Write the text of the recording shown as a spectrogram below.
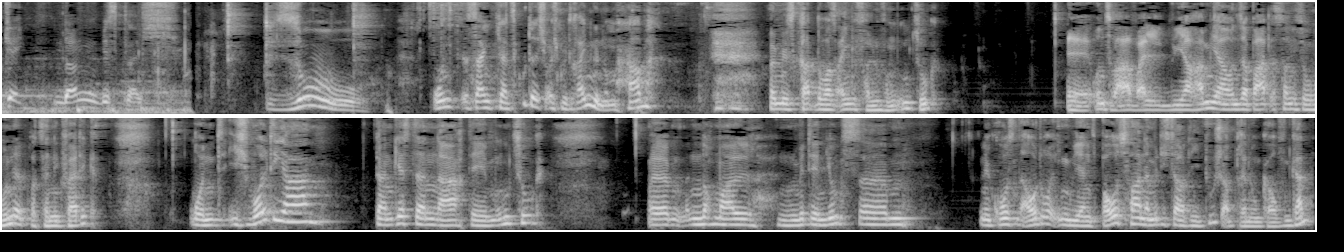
Okay, dann bis gleich. So, und es ist eigentlich ganz gut, dass ich euch mit reingenommen habe, weil mir ist gerade noch was eingefallen vom Umzug. Äh, und zwar, weil wir haben ja, unser Bad ist noch nicht so hundertprozentig fertig. Und ich wollte ja dann gestern nach dem Umzug ähm, nochmal mit den Jungs ähm, in großen Auto irgendwie ins Baus fahren, damit ich da die Duschabtrennung kaufen kann.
